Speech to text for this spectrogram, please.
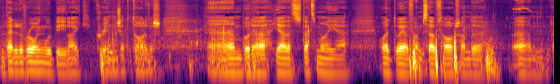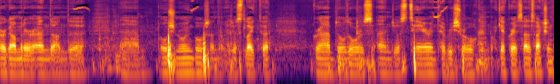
competitive rowing would be like cringe at the thought of it. Um, but uh, yeah, that's that's my uh, what the way I'm self-taught on the um, ergometer and on the um, ocean rowing boat, and I just like to grab those oars and just tear into every stroke, and I get great satisfaction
